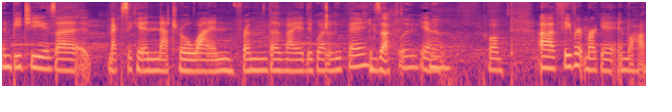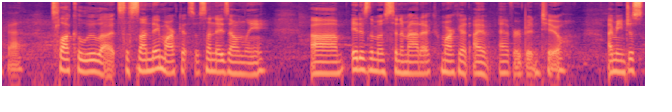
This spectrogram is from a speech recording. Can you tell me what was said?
And Bichi is a Mexican natural wine from the Valle de Guadalupe. Exactly. Yeah. Cool. Uh, favorite market in Oaxaca? Tlacolula. It's the Sunday market, so Sundays only. Um, it is the most cinematic market I've ever been to. I mean, just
